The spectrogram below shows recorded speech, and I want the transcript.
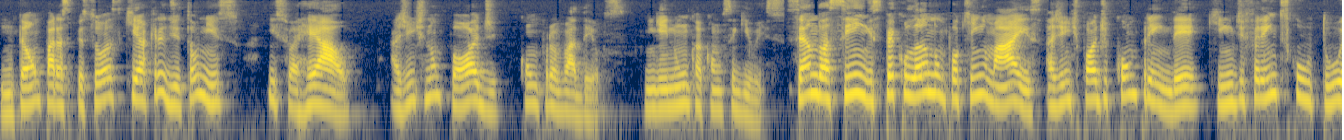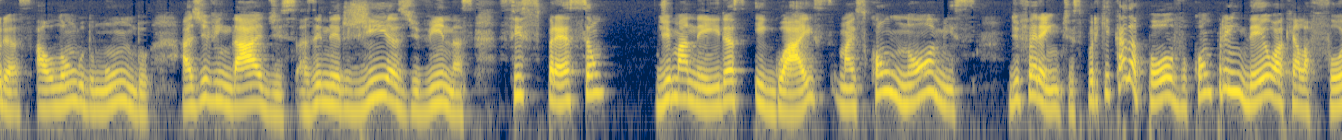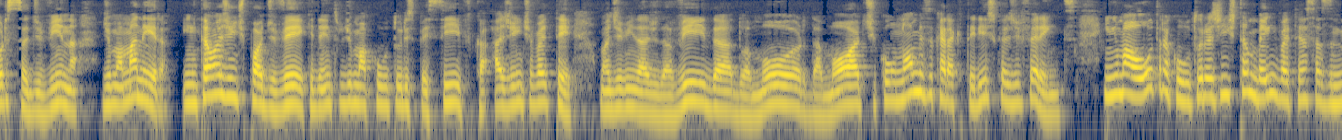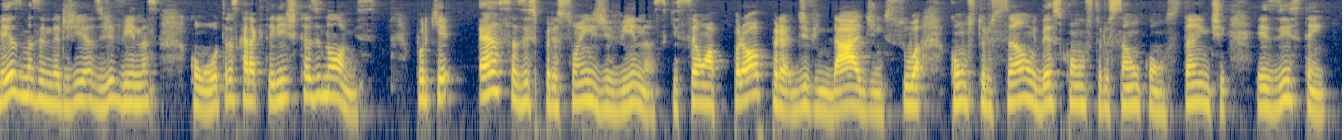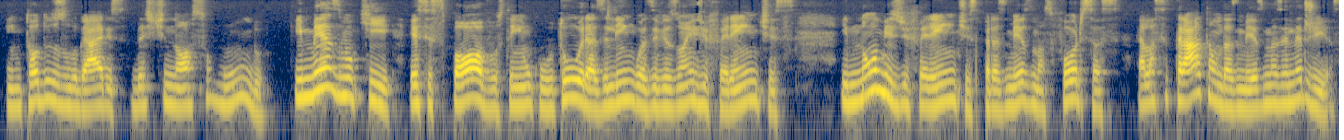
Então, para as pessoas que acreditam nisso, isso é real. A gente não pode comprovar Deus. Ninguém nunca conseguiu isso. Sendo assim, especulando um pouquinho mais, a gente pode compreender que em diferentes culturas ao longo do mundo, as divindades, as energias divinas se expressam de maneiras iguais, mas com nomes diferentes, porque cada povo compreendeu aquela força divina de uma maneira. Então a gente pode ver que dentro de uma cultura específica, a gente vai ter uma divindade da vida, do amor, da morte, com nomes e características diferentes. Em uma outra cultura, a gente também vai ter essas mesmas energias divinas, com outras características e nomes. Porque essas expressões divinas, que são a própria divindade em sua construção e desconstrução constante, existem em todos os lugares deste nosso mundo. E mesmo que esses povos tenham culturas, línguas e visões diferentes, e nomes diferentes para as mesmas forças, elas se tratam das mesmas energias.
